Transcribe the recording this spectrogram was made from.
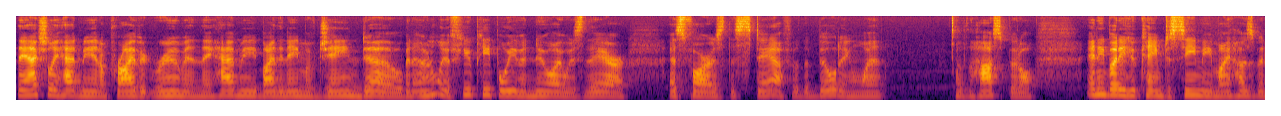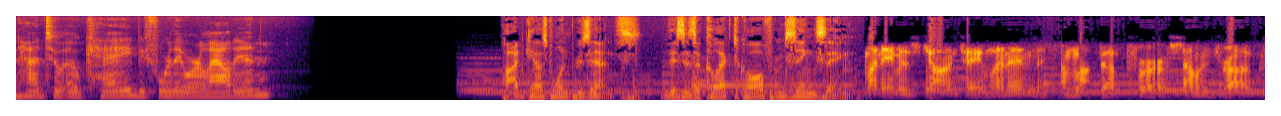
They actually had me in a private room and they had me by the name of Jane Doe, and only a few people even knew I was there as far as the staff of the building went, of the hospital. Anybody who came to see me, my husband had to okay before they were allowed in. Podcast One presents. This is a collect call from Sing Sing. My name is John J. Lennon. I'm locked up for selling drugs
